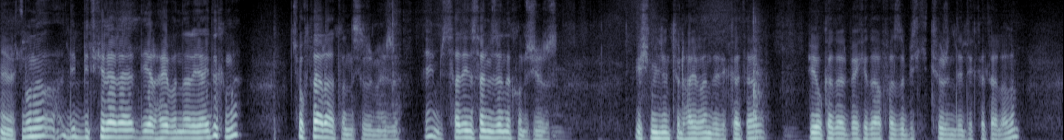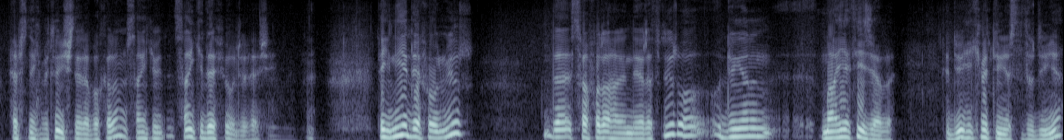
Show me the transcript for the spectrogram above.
Evet. Bunu bitkilere, diğer hayvanlara yaydık mı çok daha rahat anlaşılır mevzu. Değil mi? Sadece insan üzerinde konuşuyoruz. 3 milyon tür hayvan da dikkate al. Bir o kadar belki daha fazla bitki türünü de dikkate alalım. Hepsindeki bütün işlere bakalım. Sanki sanki defi oluyor her şey. Peki niye defi olmuyor? De safhalar halinde yaratılıyor. O, o dünyanın mahiyeti icabı. E, dünya hikmet dünyasıdır dünya.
